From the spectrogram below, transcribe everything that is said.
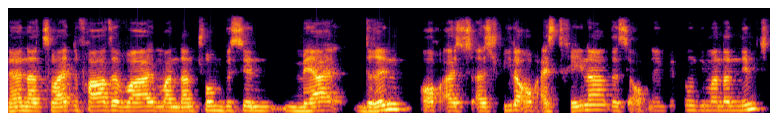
Ne, in der zweiten Phase war man dann schon ein bisschen mehr drin, auch als, als Spieler, auch als Trainer. Das ist ja auch eine Entwicklung, die man dann nimmt,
